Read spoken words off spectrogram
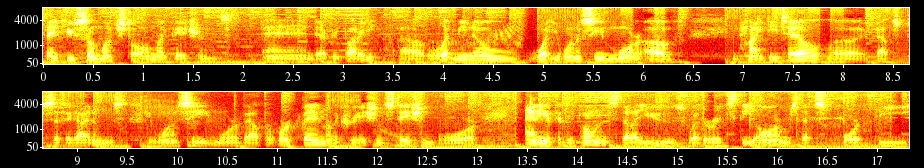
thank you so much to all my patrons and everybody. Uh, let me know what you want to see more of in high detail uh, about specific items. If you want to see more about the workbench on the creation station or any of the components that I use, whether it's the arms that support the,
